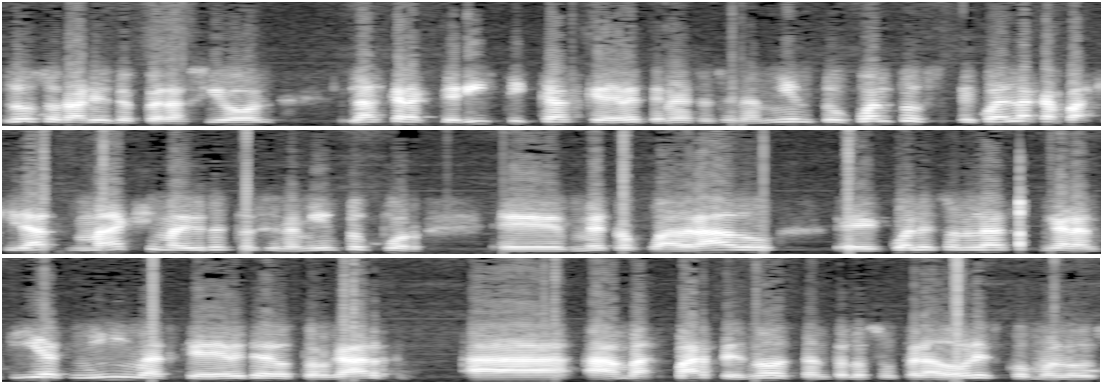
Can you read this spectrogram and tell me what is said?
los horarios de operación, las características que debe tener el estacionamiento, cuántos, eh, cuál es la capacidad máxima de un estacionamiento por eh, metro cuadrado, eh, cuáles son las garantías mínimas que debe de otorgar a, ambas partes, no, tanto los operadores como los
